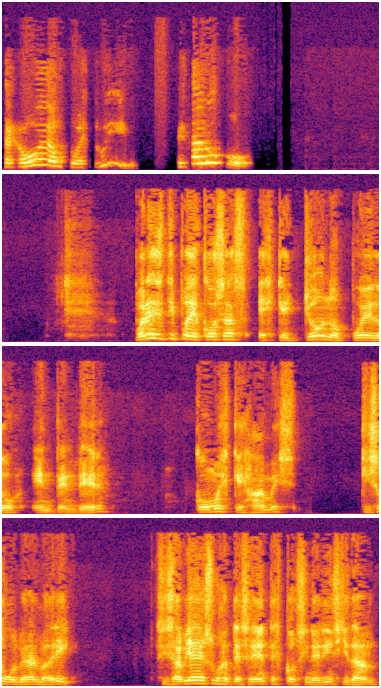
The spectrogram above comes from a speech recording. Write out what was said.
se acabó de autodestruir. Está loco. Por ese tipo de cosas es que yo no puedo entender cómo es que James quiso volver al Madrid. Si sabía de sus antecedentes con Zinedine Zidane,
